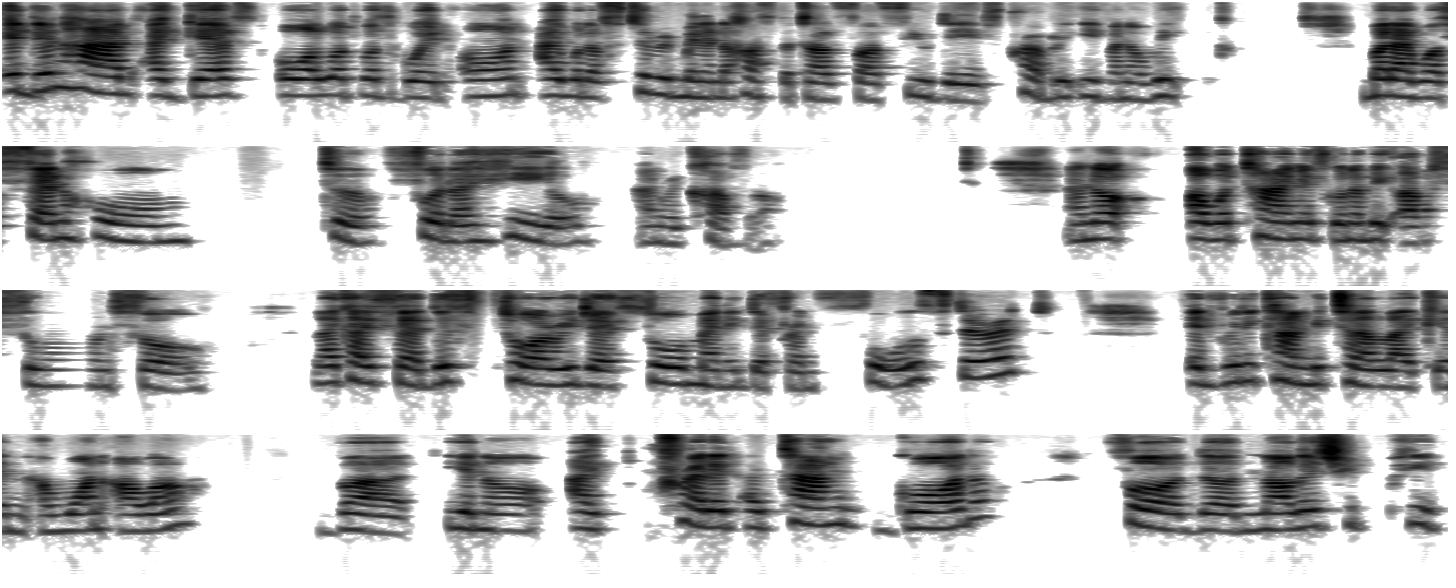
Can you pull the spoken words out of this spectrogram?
it didn't have, I guess, all what was going on, I would have still remained in the hospital for a few days, probably even a week. But I was sent home to further heal and recover. I know our time is going to be up soon, so like I said, this story there's so many different folds to it. It really can be told like in a one hour, but you know, I credit, I thank God for the knowledge He, he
